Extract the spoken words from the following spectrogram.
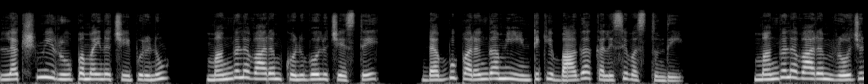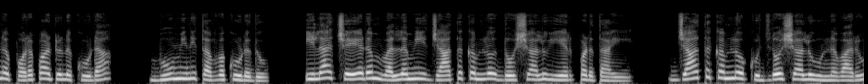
లక్ష్మీ రూపమైన చీపురును మంగళవారం కొనుగోలు చేస్తే డబ్బు పరంగా మీ ఇంటికి బాగా కలిసి వస్తుంది. మంగళవారం రోజున పొరపాటున కూడా భూమిని తవ్వకూడదు. ఇలా చేయడం వల్ల మీ జాతకంలో దోషాలు ఏర్పడతాయి. జాతకంలో కుజ్దోషాలు ఉన్నవారు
